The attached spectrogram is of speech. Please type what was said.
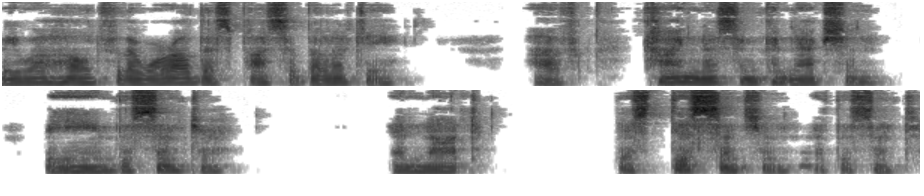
we will hold for the world this possibility of kindness and connection being the center and not this dissension at the center.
